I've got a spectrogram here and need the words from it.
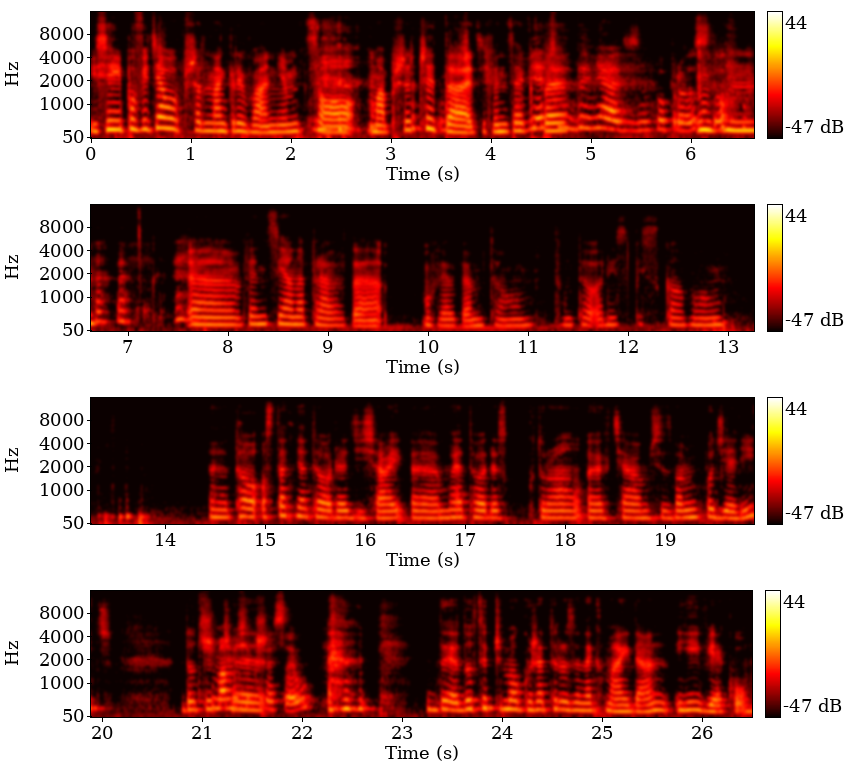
i się jej powiedziało przed nagrywaniem, co ma przeczytać, więc jakby... Wieczny dymializm po prostu. Mhm. E, więc ja naprawdę uwielbiam tą, tą teorię spiskową. E, To ostatnia teoria dzisiaj. E, Moja teoria, z którą e, chciałam się z Wami podzielić, dotyczy, Trzymamy się krzeseł. dotyczy Małgorzaty Rozenek-Majdan i jej wieku.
